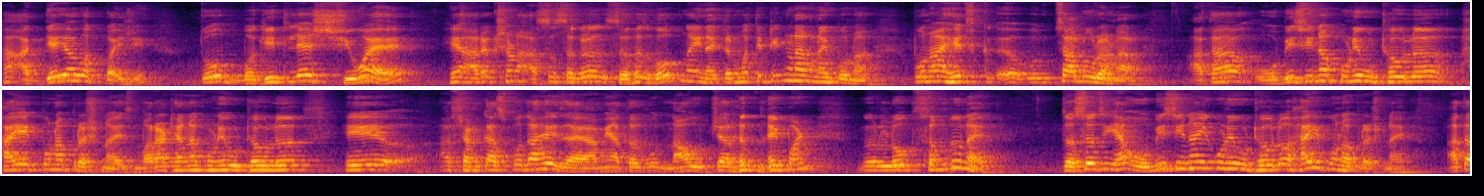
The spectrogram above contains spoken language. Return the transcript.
हा अद्ययावत पाहिजे. तो बघितल्याशिवाय हे आरक्षण असं सगळं सहज होत नाही नाहीतर मग ते टिकणार नाही पुन्हा. पुन्हा हेच चालू राहणार. आता ओबीसीना कुणी उठवलं हा एक पुन्हा प्रश्न आहे मराठ्यांना कुणी उठवलं हे शंकास्पद आहेच आहे. आम्ही आता नाव उच्चारत नाही पण लोक समजून आहेत. तसंच ह्या ओबीसीनाही कुणी उठवलं हाही पुन्हा प्रश्न आहे. आता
